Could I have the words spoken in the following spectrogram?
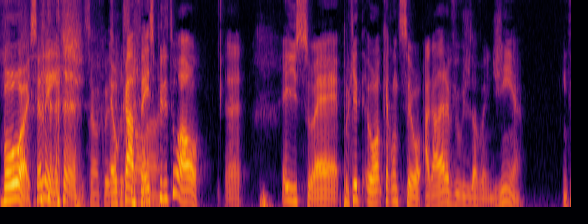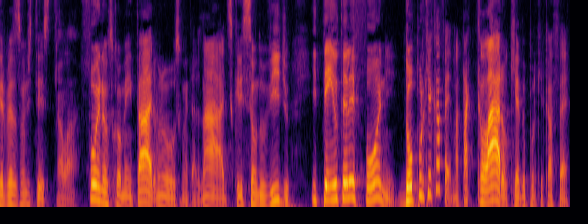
Boa, excelente. Isso é uma coisa é o café falar. espiritual. É. É isso, é. Porque o que aconteceu? A galera viu o vídeo da Vandinha, interpretação de texto. Ah lá. Foi nos comentários, nos comentários, na descrição do vídeo, e tem o telefone do Porquê Café. Mas tá claro que é do Porquê Café.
